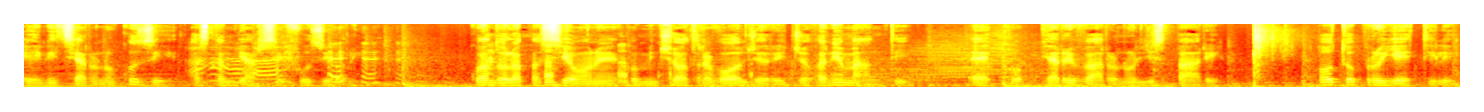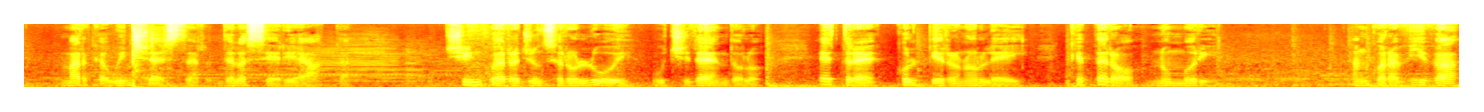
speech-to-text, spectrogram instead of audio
e iniziarono così a scambiarsi fusioni. Quando la passione cominciò a travolgere i giovani amanti, ecco che arrivarono gli spari. Otto proiettili, marca Winchester della serie H. Cinque raggiunsero lui, uccidendolo, e tre colpirono lei, che però non morì. Ancora viva,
